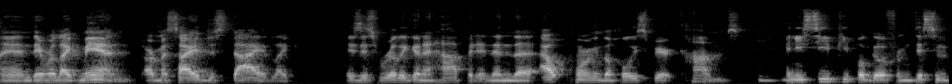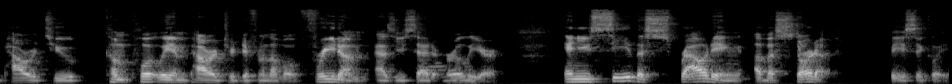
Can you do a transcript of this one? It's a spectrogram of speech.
and they were like, man, our Messiah just died. Like, is this really going to happen? And then the outpouring of the Holy Spirit comes mm-hmm. and you see people go from disempowered to completely empowered to a different level. Freedom, as you said earlier. And you see the sprouting of a startup, basically.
